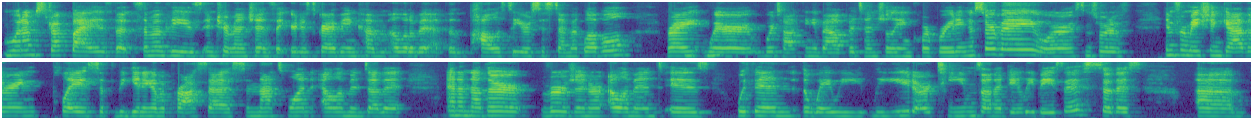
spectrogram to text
what i'm struck by is that some of these interventions that you're describing come a little bit at the policy or systemic level right mm-hmm. where we're talking about potentially incorporating a survey or some sort of information gathering place at the beginning of a process and that's one element of it and another version or element is within the way we lead our teams on a daily basis. So, this um,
